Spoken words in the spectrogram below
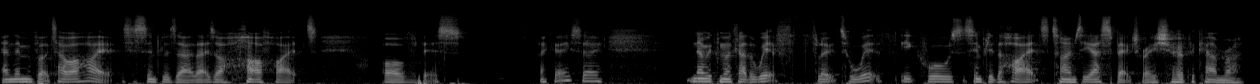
And then we've worked out our height. It's as simple as that. That is our half height of this. Okay, so now we can work out the width, float to width equals simply the height times the aspect ratio of the camera.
